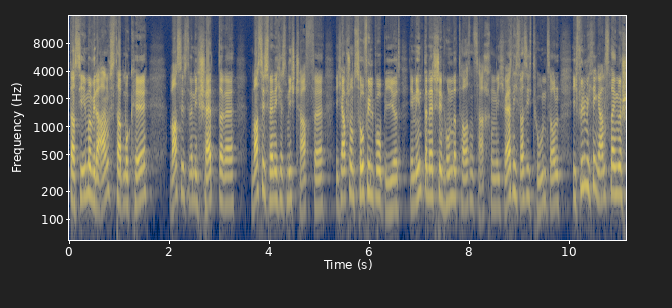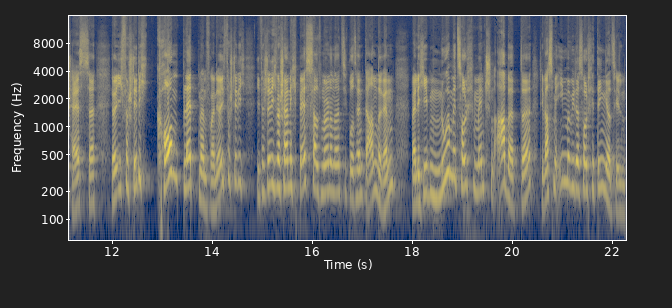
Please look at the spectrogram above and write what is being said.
dass sie immer wieder Angst haben, okay, was ist, wenn ich scheitere? Was ist, wenn ich es nicht schaffe? Ich habe schon so viel probiert. Im Internet stehen 100.000 Sachen. Ich weiß nicht, was ich tun soll. Ich fühle mich den ganzen Tag nur scheiße. Ja, ich verstehe dich komplett, mein Freund. Ja, ich verstehe dich, ich verstehe dich wahrscheinlich besser als 99% der anderen, weil ich eben nur mit solchen Menschen arbeite, die was mir immer wieder solche Dinge erzählen.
